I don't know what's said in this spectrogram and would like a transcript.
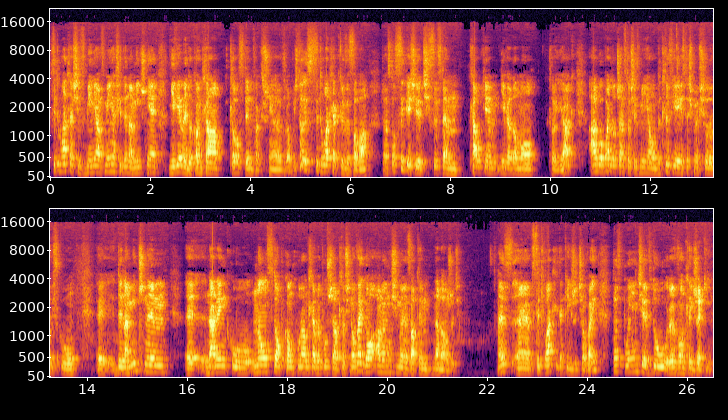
sytuacja się zmienia, zmienia się dynamicznie, nie wiemy do końca, co z tym faktycznie zrobić. To jest sytuacja kryzysowa. Często sypie się ci system całkiem, nie wiadomo co i jak, albo bardzo często się zmieniają decyzje, jesteśmy w środowisku y, dynamicznym, y, na rynku non-stop konkurencja wypuszcza coś nowego, a my musimy za tym nadążyć. W, w sytuacji takiej życiowej to jest płynięcie w dół wątłej rzeki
